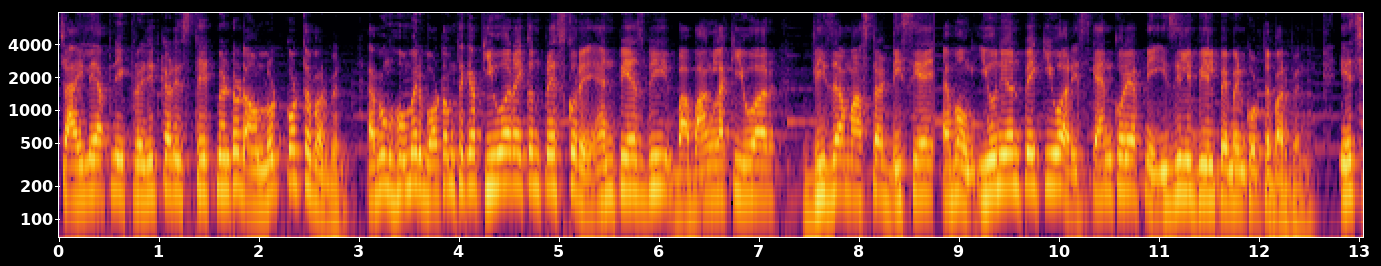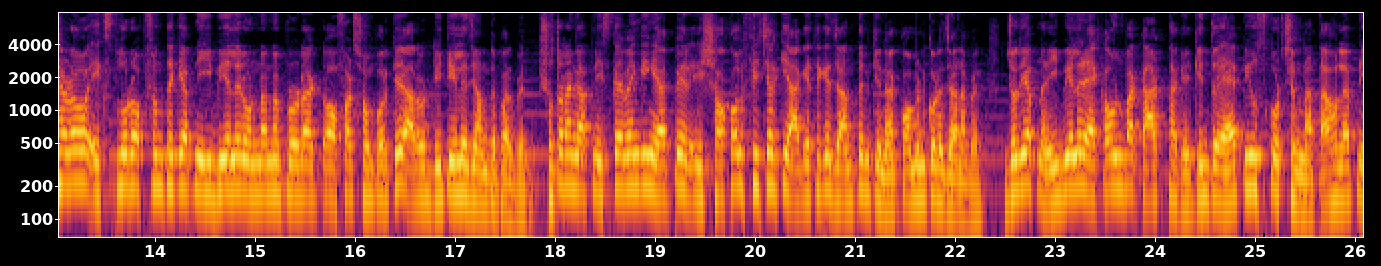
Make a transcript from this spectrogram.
চাইলে আপনি ক্রেডিট কার্ডের স্টেটমেন্টও ডাউনলোড করতে পারবেন। এবং হোমের বটম থেকে কিউআর আইকন প্রেস করে এনপিএসবি বা Bangla QR visa master DCI এবং ইউনিয়ন পে কিউআর স্ক্যান করে আপনি ইজিলি বিল পেমেন্ট করতে পারবেন। এছাড়াও এক্সপ্লোর অপশন থেকে আপনি ইবিএল এর অন্যান্য প্রোডাক্ট অফার সম্পর্কে আরও ডিটেলে জানতে পারবেন। সুতরাং আপনি স্কাই ব্যাংকিং অ্যাপের এই সকল ফিচার কি আগে থেকে জানতেন কিনা কমেন্ট করে জানাবেন। যদি আপনার ইবিএল এর অ্যাকাউন্ট বা কার্ড থাকে কিন্তু অ্যাপ ইউজ করছেন না, তাহলে আপনি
